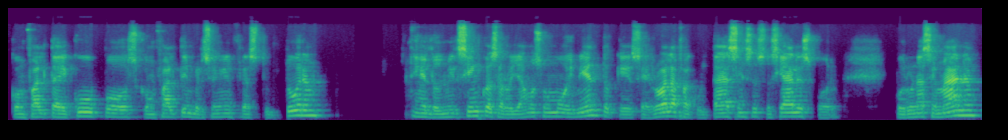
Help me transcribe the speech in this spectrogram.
con falta de cupos, con falta de inversión en infraestructura. En el 2005 desarrollamos un movimiento que cerró a la Facultad de Ciencias Sociales por por una semana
